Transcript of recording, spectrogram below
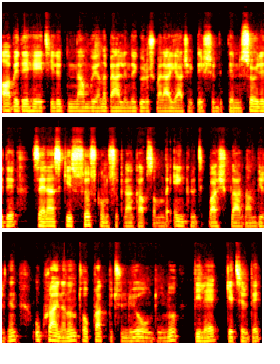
ABD heyetiyle dünden bu yana Berlin'de görüşmeler gerçekleştirdiklerini söyledi. Zelenski söz konusu plan kapsamında en kritik başlıklardan birinin Ukrayna'nın toprak bütünlüğü olduğunu dile getirdi.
